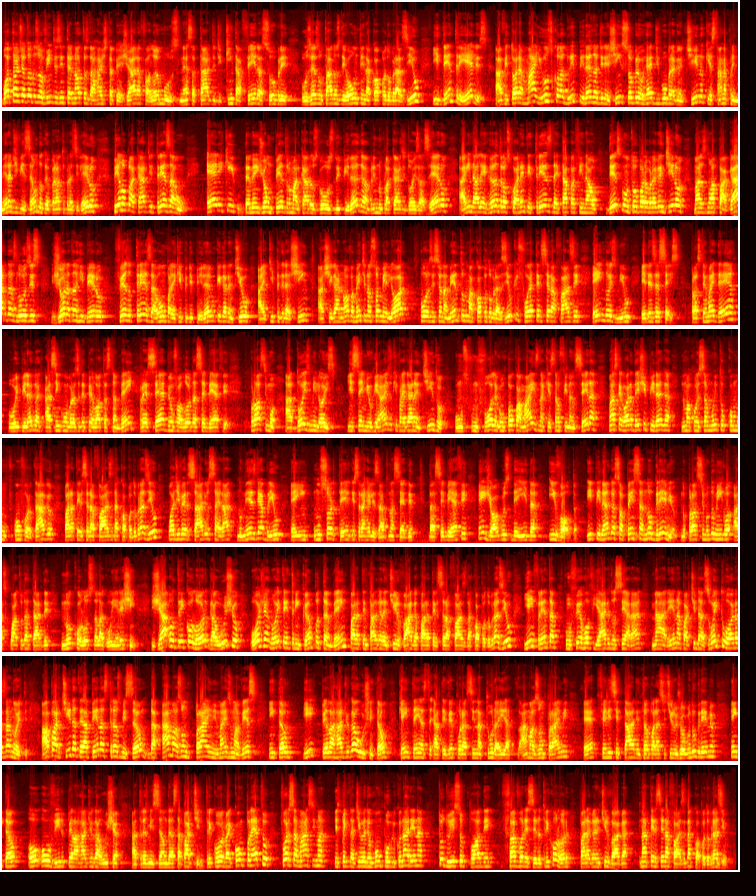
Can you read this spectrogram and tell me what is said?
Boa tarde a todos os ouvintes e internautas da Rádio Tapejara. Falamos nessa tarde de quinta-feira sobre os resultados de ontem da Copa do Brasil e dentre eles a vitória maiúscula do Ipiranga de Erechim sobre o Red Bull Bragantino, que está na primeira divisão do Campeonato Brasileiro, pelo placar de 3 a 1. Eric, também João Pedro marcaram os gols do Ipiranga, abrindo o placar de 2 a 0. Ainda Alejandro, aos 43 da etapa final, descontou para o Bragantino, mas no apagar das luzes, Jonathan Ribeiro fez o 3 a 1 para a equipe do Ipiranga, o que garantiu a equipe de Erechim a chegar novamente na sua melhor posicionamento numa Copa do Brasil, que foi a terceira fase em 2016. Para você ter uma ideia, o Ipiranga, assim como o Brasil de Pelotas também, recebe um valor da CBF próximo a 2 milhões e 100 mil reais, o que vai garantindo um, um, fôlego um pouco a mais na questão financeira, mas que agora deixa Ipiranga numa posição muito confortável para a terceira fase da Copa do Brasil. O adversário sairá no mês de abril em um sorteio que será realizado na sede da CBF em jogos de ida e volta. Ipiranga só pensa no Grêmio no próximo domingo às 4 da tarde no Colosso da Lagoa em Erechim. Já o tricolor gaúcho hoje à noite entra em campo também para tentar garantir vaga para a terceira fase da Copa do Brasil e enfrenta o Ferroviário do Ceará na Arena a partir das 8 horas da noite. A partida terá apenas transmissão da Amazon Prime mais uma vez, então, e pela Rádio Gaúcha. Então, quem tem a TV por assinatura aí, a Amazon Prime, é felicitado então para assistir o jogo do Grêmio, então, ou ouvir pela Rádio Gaúcha a transmissão desta partida. Tricolor vai completo, força máxima, expectativa de um bom público na arena. Tudo isso pode favorecer o tricolor para garantir vaga na terceira fase da Copa do Brasil.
